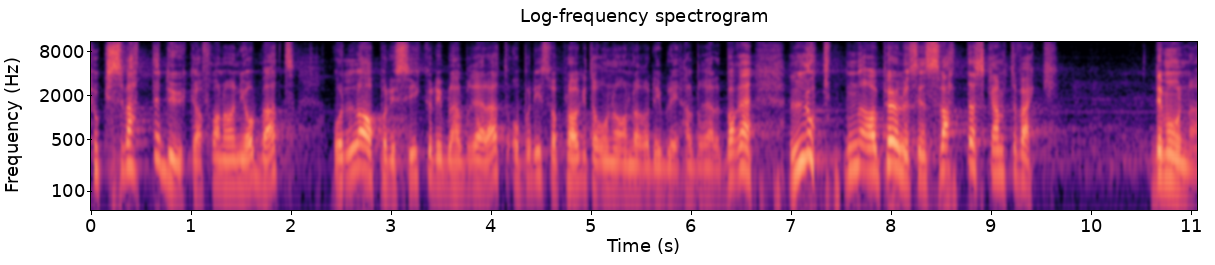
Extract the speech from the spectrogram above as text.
tok svetteduker fra når han jobbet, og la på de syke, og de ble helbredet, og på de som var plaget av onde ånder, og de ble helbredet. Bare lukten av Paulus sin svette skremte vekk demonene.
